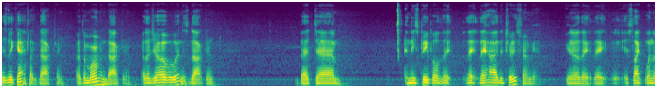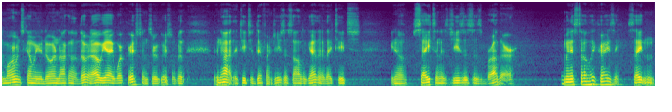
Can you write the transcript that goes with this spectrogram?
as the Catholic doctrine, or the Mormon doctrine, or the Jehovah Witness doctrine. But um, and these people, they, they they hide the truth from you. You know, they, they it's like when the Mormons come to your door and knock on the door. Oh yeah, we're Christians, we're Christians, but they're not. They teach a different Jesus altogether. They teach, you know, Satan is Jesus's brother. I mean, it's totally crazy. Satan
